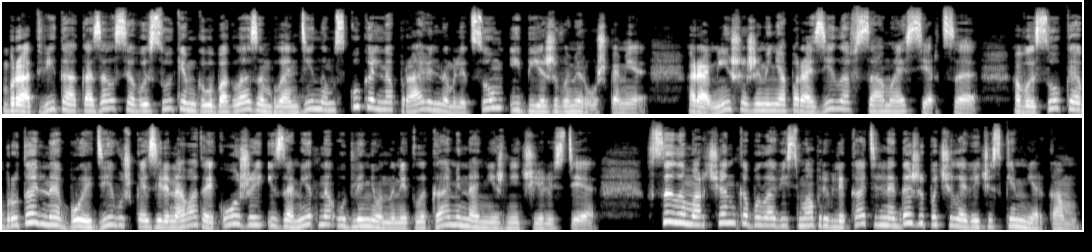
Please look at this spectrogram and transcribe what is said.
Брат Вита оказался высоким голубоглазым блондином с кукольно-правильным лицом и бежевыми рожками. Рамиша же меня поразила в самое сердце. Высокая, брутальная бой-девушка с зеленоватой кожей и заметно удлиненными клыками на нижней челюсти – в целом Арчанка была весьма привлекательной даже по человеческим меркам.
